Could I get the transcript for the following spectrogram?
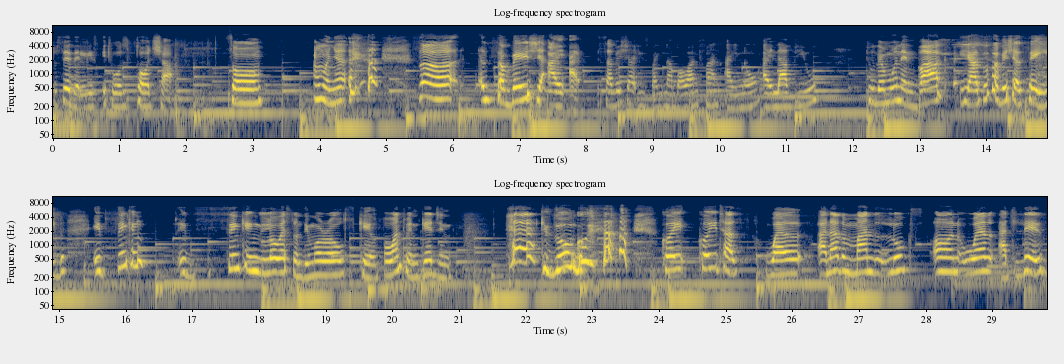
to say the least it was torture. So mwenye so Sabesha I, I Sabesha is my number one fan. I know. I love you. To the moon and back. Yeah so Sabesha said it's sinking it's sinking lowest on the moral scale. For one to engage in kizungu. Coi- coitus while another man looks on well at least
